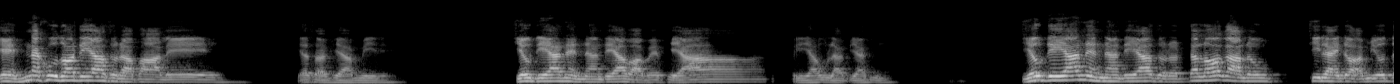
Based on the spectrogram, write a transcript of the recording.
ကဲနှစ်ခုသောတရားဆိုတာဘာလဲရသော်ဘုရားမေးတယ်ရုပ်တရားနဲ့နာမ်တရားပါပဲဘုရားဘယ်ရောက်လာပြန်ပြီ ရုပ်တရားနဲ့နာမ်တရားဆိုတော့တလောကလုံးကြည်လိုက်တော့အမျိုးသ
